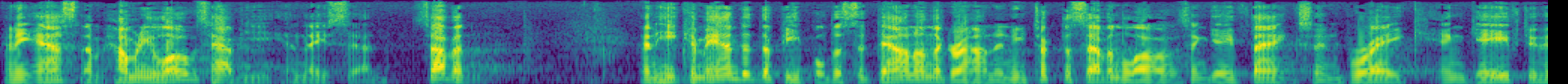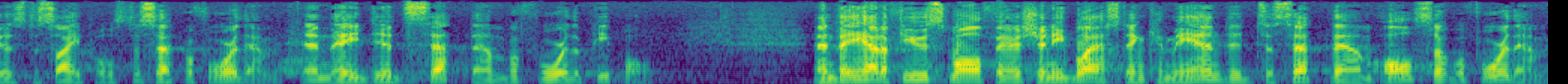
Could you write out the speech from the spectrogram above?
And he asked them, How many loaves have ye? And they said, Seven. And he commanded the people to sit down on the ground, and he took the seven loaves and gave thanks and brake and gave to his disciples to set before them. And they did set them before the people. And they had a few small fish, and he blessed and commanded to set them also before them.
